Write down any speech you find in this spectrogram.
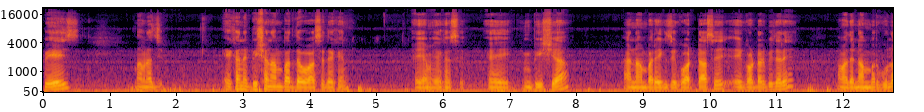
পেজ। আমরা এখানে ভিসা নাম্বার দেওয়া আছে, দেখেন। এই আমি দেখাচ্ছি। এই ভিসা আর নাম্বার এক যে ঘরটা আছে, এই ঘরটার ভিতরে আমাদের নাম্বারগুলো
